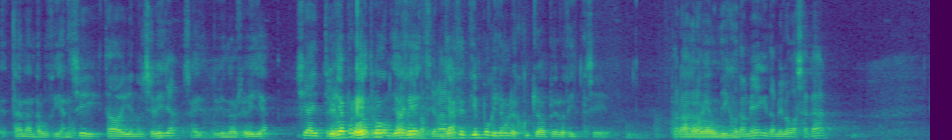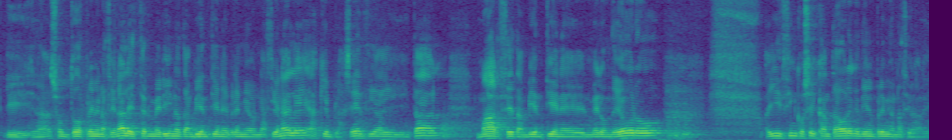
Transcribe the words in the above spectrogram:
está en Andalucía, ¿no? Sí, estaba viviendo en Sevilla. Está viviendo en Sevilla. Sí, hay Yo tres ya, o por ejemplo, ya hace, ya hace tiempo que yo no le escucho a Pedro Cinta. Sí. Ahora graba un un- disco también y también lo va a sacar. Y nada, son todos premios nacionales. Esther Merino también tiene premios nacionales, aquí en Plasencia y tal. Marce también tiene el Melón de Oro. Hay cinco o seis cantadores que tienen premios nacionales.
